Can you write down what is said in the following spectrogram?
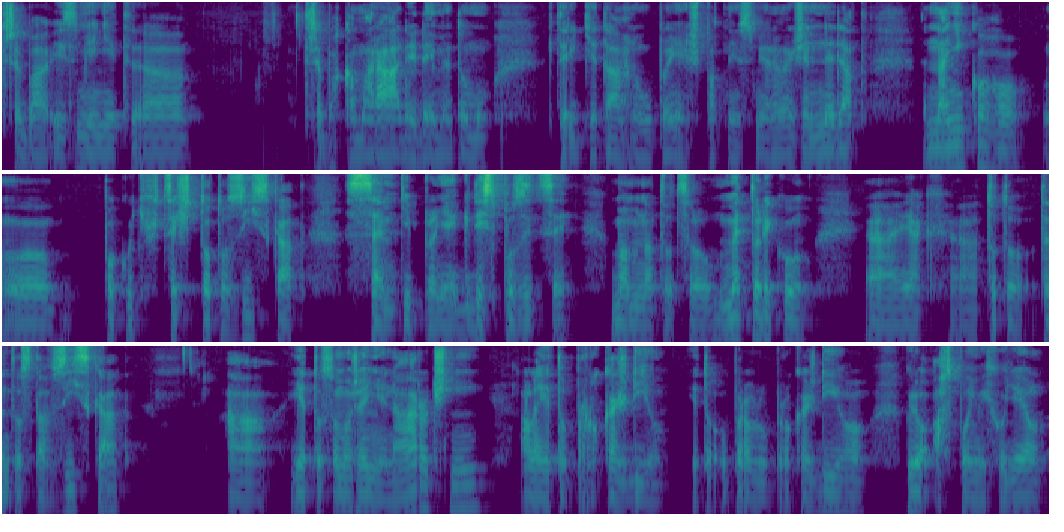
třeba i změnit eh, třeba kamarády, dejme tomu, který tě táhnou úplně špatným směrem. Takže nedat na nikoho, pokud chceš toto získat, jsem ti plně k dispozici. Mám na to celou metodiku, jak toto, tento stav získat. A je to samozřejmě náročný, ale je to pro každýho. Je to opravdu pro každýho, kdo aspoň vychodil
